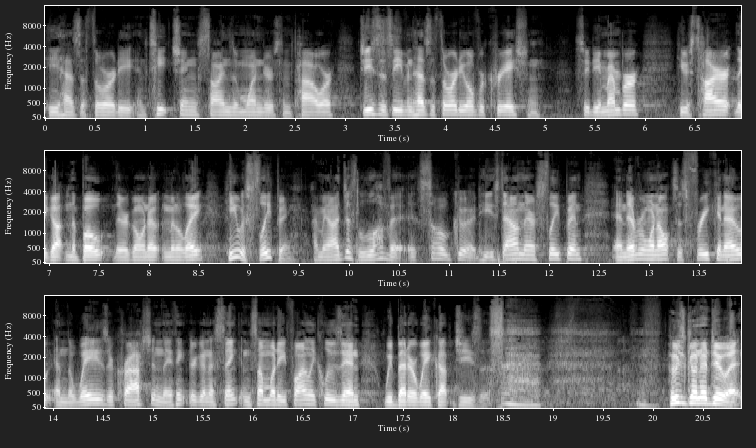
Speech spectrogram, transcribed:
He has authority in teaching, signs and wonders, and power. Jesus even has authority over creation. So, do you remember? He was tired. They got in the boat. They were going out in the middle of the lake. He was sleeping. I mean, I just love it. It's so good. He's down there sleeping, and everyone else is freaking out, and the waves are crashing. They think they're going to sink, and somebody finally clues in we better wake up Jesus. Who's going to do it?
